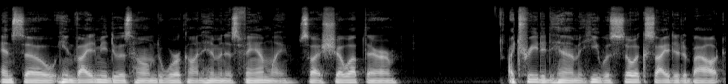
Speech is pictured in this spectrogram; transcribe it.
And so he invited me to his home to work on him and his family. So I show up there. I treated him. He was so excited about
